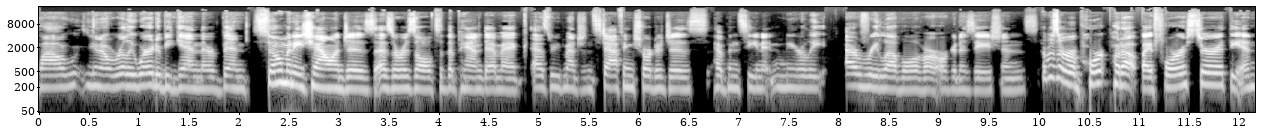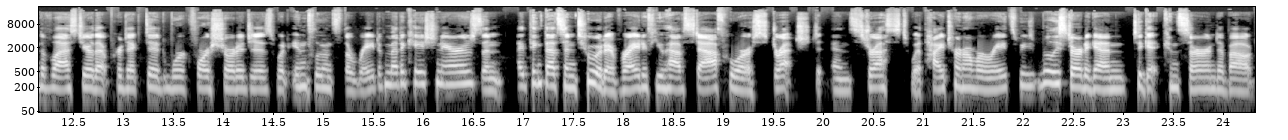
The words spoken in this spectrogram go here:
Wow, you know, really where to begin. There have been so many challenges as a result of the pandemic. As we've mentioned, staffing shortages have been seen at nearly every level of our organizations. There was a report put out by Forrester at the end of last year that predicted workforce shortages would influence the rate of medication errors. And I think that's intuitive, right? If you have staff who are stretched and stressed with high turnover rates, we really start again to get concerned about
